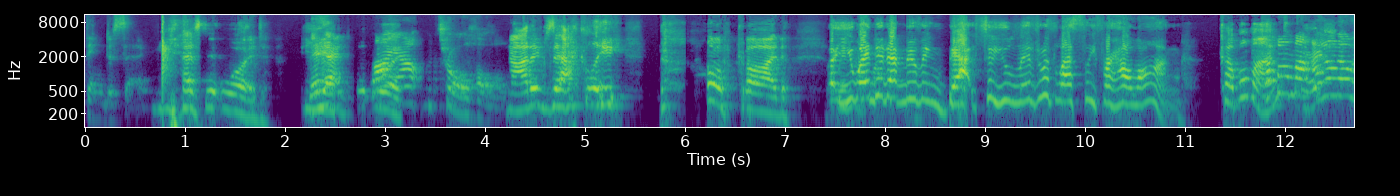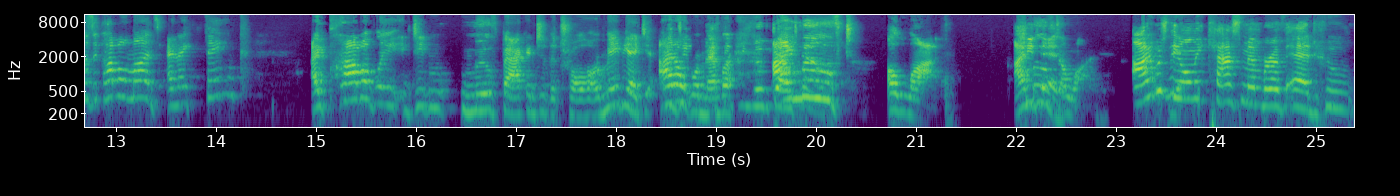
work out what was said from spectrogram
thing to say. Yes, it would. They Yes, had to dry would. out the troll hole. Not exactly. Oh God, But you ended up moving back. So you lived with Lesley for how long? couple months. couple months. I don't know. It was a couple months, and I think I probably didn't move back into the troll, or maybe I did. I don't remember. think you moved I moved a lot. I She moved did. a lot. I was the only cast member of Ed who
